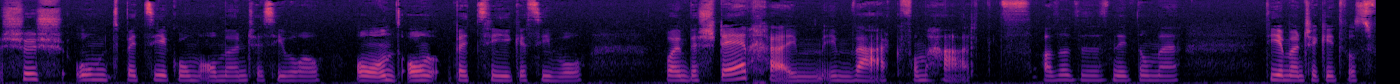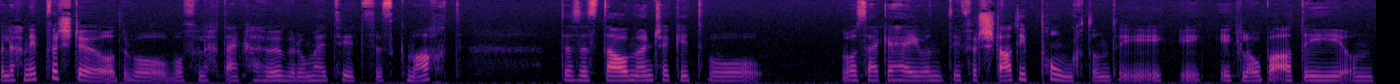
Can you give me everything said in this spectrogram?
sonst um die Beziehung auch Menschen sind, die, und auch Beziehungen sind, die, die ihn bestärken im, im Weg vom Herz. Also, dass es nicht nur die Menschen gibt, die es vielleicht nicht verstehen oder die, die vielleicht denken, hey, warum hat sie jetzt das gemacht? Dass es da Menschen gibt, die, die sagen, hey, und ich verstehe den Punkt und ich, ich, ich glaube an dich und,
